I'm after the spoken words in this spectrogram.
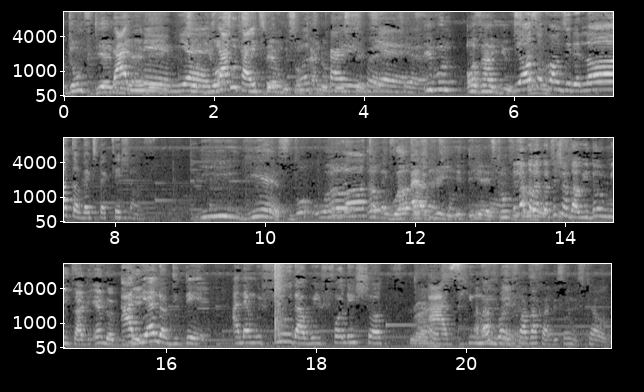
don't dare That me I mean, name, so yes, you that also treat title. them with some kind of carry it, respect yeah. even other youths It also comes with a lot of expectations. Ye- Yes, but well, uh, well, I agree. It, comes A lot of of expectations that we don't meet at the end of the At day. the end of the day, and then we feel that we're falling short Right. as and human that's why beings. father can disown his child.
